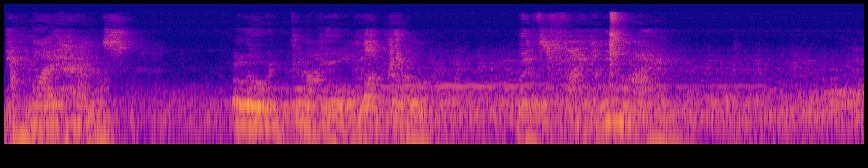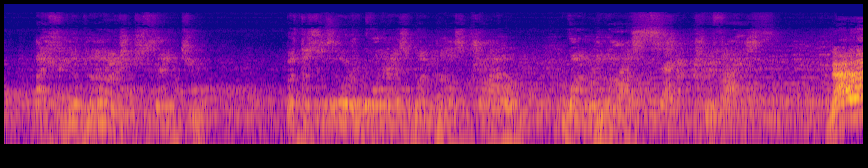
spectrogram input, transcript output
in my hands. Oh, it brought me all this trouble, but it's finally mine. I feel obliged to thank you, but the sword requires one last trial, one last sacrifice. Not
